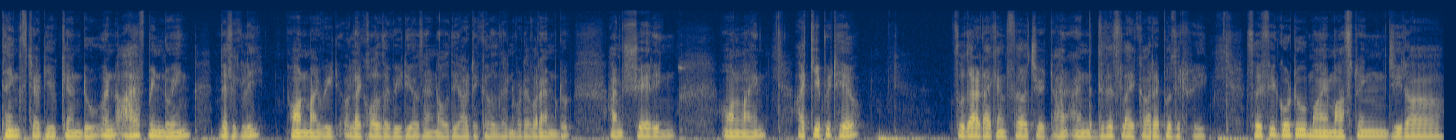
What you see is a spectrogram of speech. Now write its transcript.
things that you can do and i have been doing basically on my video like all the videos and all the articles and whatever i'm do i'm sharing online. I keep it here so that i can search it. And, and this is like a repository. So if you go to my mastering jira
